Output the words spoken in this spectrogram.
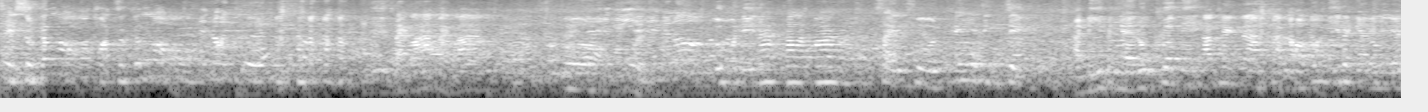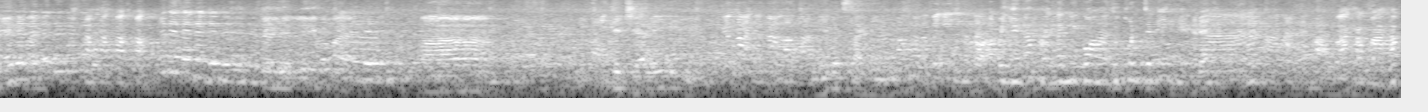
ใส่สูตรก็หล่อถอดสูตรก็หล่อไปนอนคืนแปลงร่างแปลงร่างโอ้ไอ้โหไอ้นะลูกลูกวันนี้น่าน่ารักมาก ใส่สูตรเท่จริงอันนี้เป็นไงลูกเครื่องนี้ๆอันหนึ่งนะเราต้องนี้เป็นไงเป็นยังไงเดี๋ยวเดี๋ยวเดี๋ยวเดี๋ยวเดี๋ยวเดี๋ยวเดี๋ยวเดี๋ยวเดี๋ยวเดี๋ยวเยลลี่เข้าไปอ่านี่คือเชอร์รี่เดี๋ยวก่อนเดี๋ยวก่อนเราก่อนอันนี้เป็นไซดีนเราไปยืนข้างหลังเอาไปยืนด้านหลังกันดีกว่าทุกคนจะได้เห็นได้นะได้ทานได้ทาน มาครับมาครับ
